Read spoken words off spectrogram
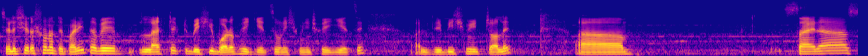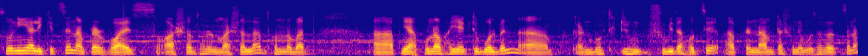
চাইলে সেটা শোনাতে পারি, তবে লাইফটা একটু বেশি বড় হয়ে গিয়েছে, উনিশ মিনিট হয়ে গিয়েছে। অলরেডি বিশ মিনিট চলে। সায়রা সোনিয়া লিখেছেন, আপনার ভয়েস অসাধারণ মাসাল্লাহ ধন্যবাদ। আপনি আপুনা ভাইয়া একটু বলবেন কারণ বলতে একটু সুবিধা হচ্ছে, আপনার নামটা শুনে বোঝা যাচ্ছে না।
